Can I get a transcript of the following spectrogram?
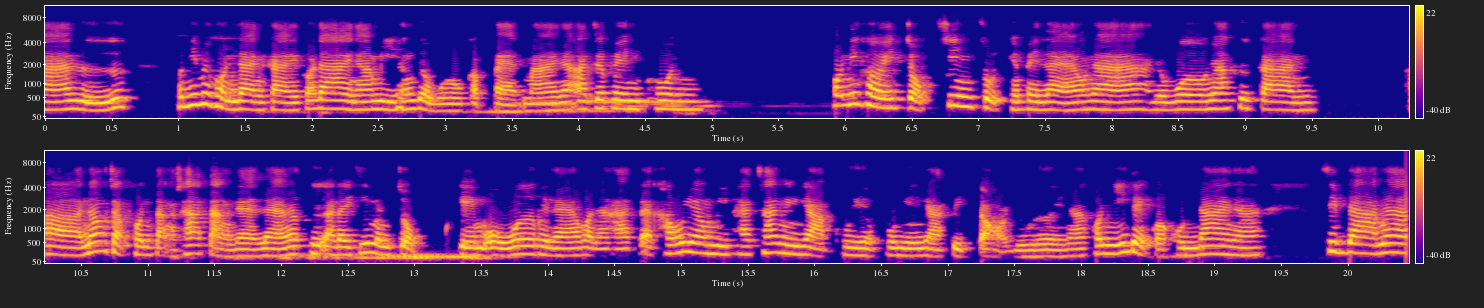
นะ หรือคนที่เป็นคนแดนไกลก็ได้นะ มีทั้ง The World กับแปดไม้นะ อาจจะเป็นคน คนที่เคยจบสิ้นสุดกันไปแล้วนะ The World นะคือการอนอกจากคนต่างชาติต่างแดนแล้วก็คืออะไรที่มันจบเกมโอเวอร์ไปแล้วนะคะ แต่เขายังมีแพชชั่นยังอยากคุยกับคุณยังอยากติดต่ออยู่เลยนะ คนนี้เด็กกว่าคุณได้นะสิบดาบนะ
